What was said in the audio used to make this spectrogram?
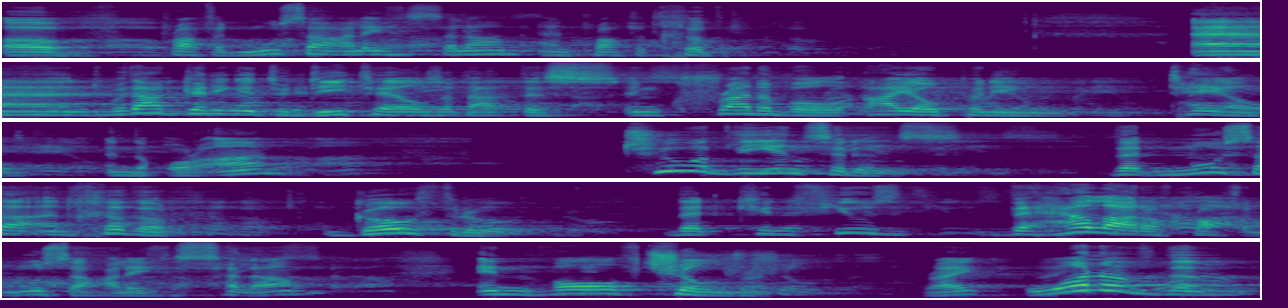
of Prophet Musa alayhi salam and Prophet Khidr. And without getting into details about this incredible eye-opening tale in the Quran, two of the incidents that Musa and Khidr go through that confuse the hell out of Prophet Musa alayhi salam involve children, right? One of them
